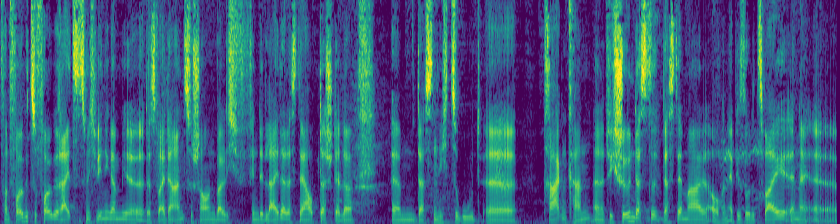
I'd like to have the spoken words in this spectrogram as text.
von Folge zu Folge reizt es mich weniger, mir das weiter anzuschauen, weil ich finde leider, dass der Hauptdarsteller ähm, das nicht so gut äh, tragen kann. Äh, natürlich schön, dass, dass der mal auch in Episode 2 in einer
